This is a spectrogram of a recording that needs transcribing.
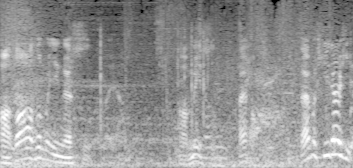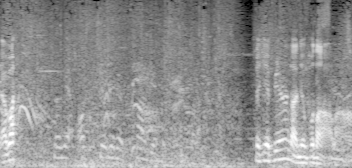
卡莎是不是应该死了呀。啊没死还好。来吧吸点血吧。这些兵咱就不打了啊。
